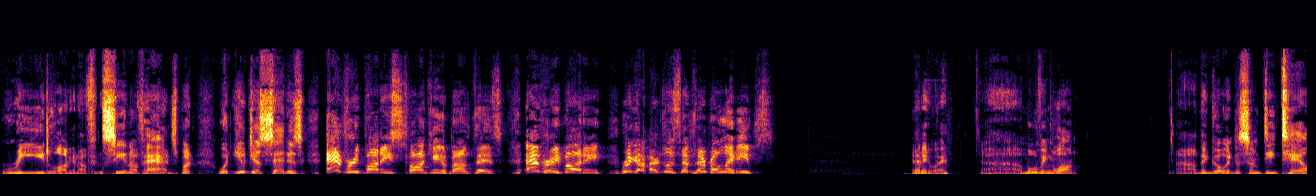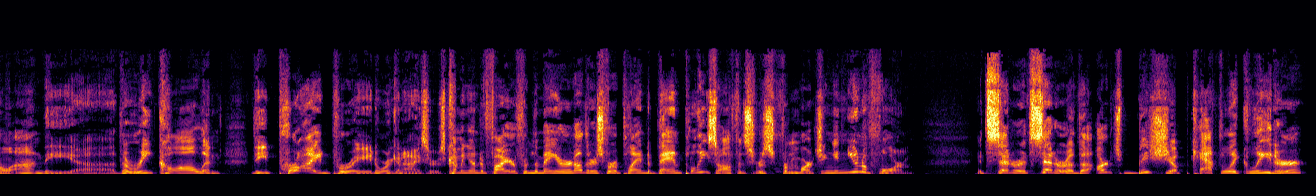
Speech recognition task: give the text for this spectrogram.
read long enough and see enough ads, but what you just said is everybody's talking about this. Everybody, regardless of their beliefs. Anyway, uh, moving along. Uh, they go into some detail on the uh, the recall and the Pride Parade organizers coming under fire from the mayor and others for a plan to ban police officers from marching in uniform etc., etc. The Archbishop Catholic leader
